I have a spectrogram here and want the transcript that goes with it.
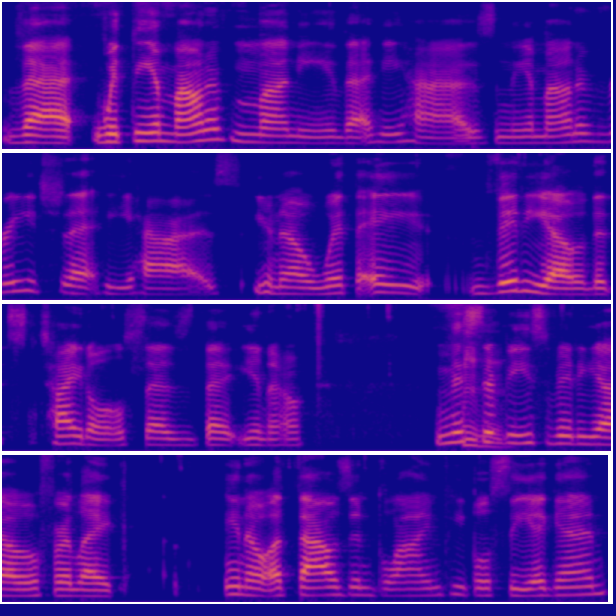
that with the amount of money that he has and the amount of reach that he has, you know, with a video that's title says that, you know, mister Mhm. Beast video for like, you know, a thousand blind people see again.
